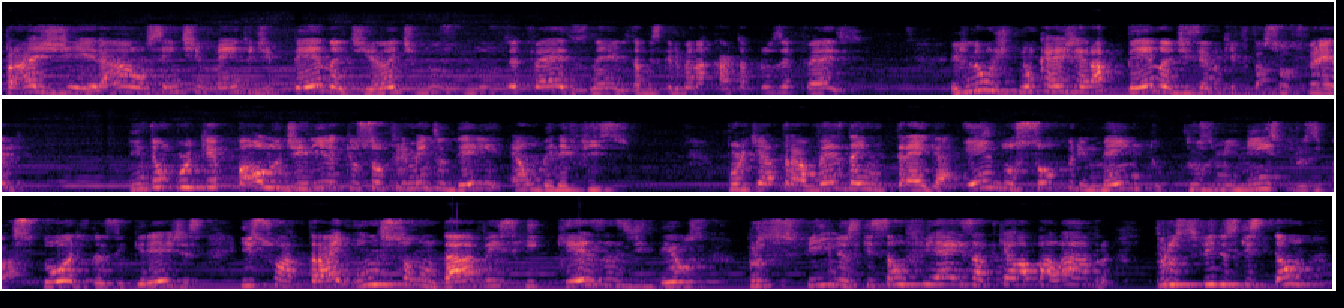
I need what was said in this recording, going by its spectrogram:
para gerar um sentimento de pena diante dos, dos Efésios, né? Ele estava escrevendo a carta para os Efésios. Ele não, não quer gerar pena dizendo que ele está sofrendo. Então, por que Paulo diria que o sofrimento dele é um benefício? Porque através da entrega e do sofrimento dos ministros e pastores das igrejas, isso atrai insondáveis riquezas de Deus para os filhos que são fiéis àquela palavra, para os filhos que estão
